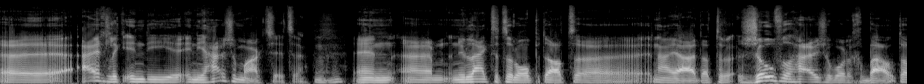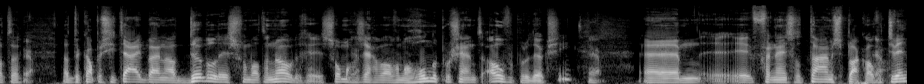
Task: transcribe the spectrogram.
uh, eigenlijk in die, in die huizenmarkt zitten. Mm -hmm. En um, nu lijkt het erop dat, uh, nou ja, dat er zoveel huizen worden gebouwd, dat, er, ja. dat de capaciteit bijna dubbel is van wat er nodig is. Sommigen ja. zeggen wel van 100% overproductie. Ja. Um, Financial Times sprak over ja.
